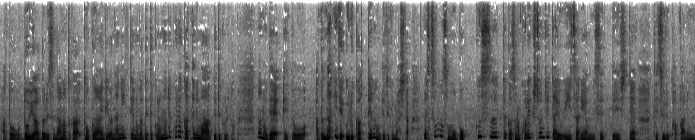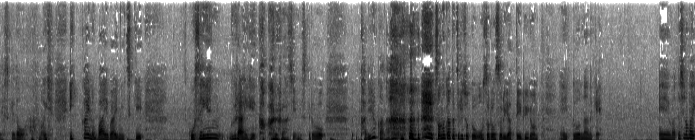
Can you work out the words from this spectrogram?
あと、どういうアドレスなのとか、トークン ID は何っていうのが出てくるので、これは勝手にまあ出てくると。なので、えっ、と、あと何で売るかっていうのも出てきました。で、そもそもボックスっていうか、そのコレクション自体をイーサリアムに設定して、手数料かかるんですけど、1回の売買につき、5000円ぐらいかかるらしいんですけど、足りるかな？そんな形でちょっと恐る恐るやっているような。えっ、と、なんだっけ？えー私の場合、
